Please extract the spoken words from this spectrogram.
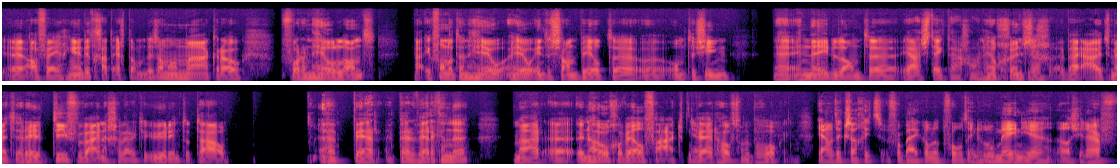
eh, afwegingen. Dit gaat echt om, dit is allemaal macro voor een heel land. Ik vond het een heel, heel interessant beeld eh, eh, om te zien. In Nederland eh, ja, steekt daar gewoon heel gunstig bij uit. Met relatief weinig gewerkte uren in totaal per, per werkende. Maar een hoge welvaart Ja. per hoofd van de bevolking. Ja, want ik zag iets voorbij komen dat bijvoorbeeld in Roemenië, als je daar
